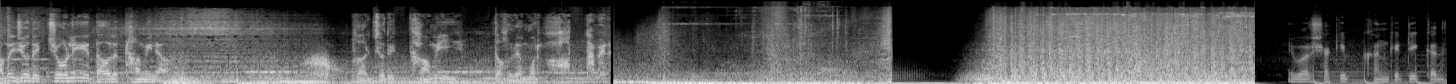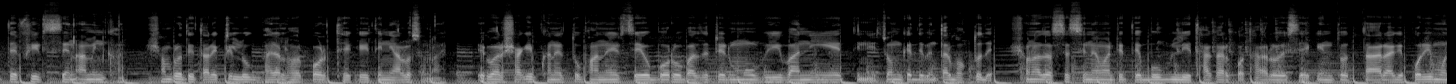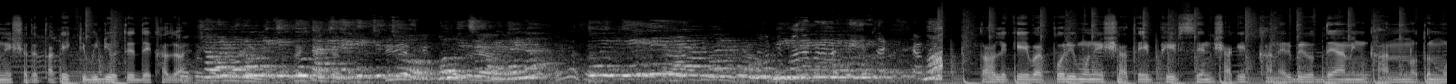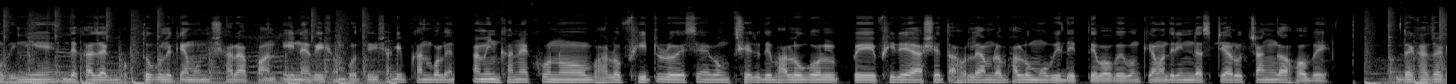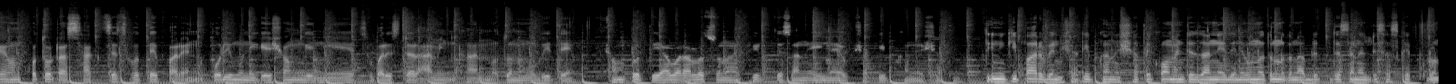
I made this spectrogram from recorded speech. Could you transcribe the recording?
আমি যদি চলি তাহলে থামি না। আর যদি থামি তাহলে আমার হাত থামে না। এবার শাকিব খানকে টিক্কা দিতে ফিরছেন আমিন খান। সম্প্রতি তার একটি লুক ভাইরাল হওয়ার পর থেকেই তিনি আলোচনায়। এবার শাকিব খানের তুফানের চেয়েও বড় বাজেটের মুভি বানিয়ে তিনি চমকে দেবেন তার ভক্তদের। শোনা যাচ্ছে সিনেমাটিতে বুবলি থাকার কথা রয়েছে কিন্তু তার আগে পরিমণির সাথে তাকে একটি ভিডিওতে দেখা যায় সবার মনে মনে কিন্তু তাকে দেখে একটু একটু বলতে ইচ্ছে করে তাই না তুই কি আমার প্রভু? তাহলে কি এবার পরিমণির সাথেই ফিরছেন শাকিব খানের বিরুদ্ধে? আমিন খান, নতুন মুভি নিয়ে দেখা যাক ভক্তগুলো কেমন সারা পান। এই নাকি সম্প্রতি শাকিব খান বলেন, আমিন খান এখনও ভালো ফিট রয়েছে এবং সে যদি ভালো গল্পে ফিরে আসে তাহলে আমরা ভালো মুভি দেখতে পাবো এবং কি আমাদের ইন্ডাস্ট্রি আরও চাঙ্গা হবে। দেখা যাক এখন কতটা সাকসেস হতে পারেন পরিমণিকে সঙ্গে নিয়ে সুপারস্টার আমিন খান নতুন মুভিতে সম্প্রতি আবার আলোচনায় ফিরতে চান এই নায়ক শাকিব খানের সাথে। তিনি কি পারবেন? শাকিব খানের সাথে কমেন্টে জানিয়ে দিন এবং নতুন নতুন আপডেট চ্যানেলটি সাবস্ক্রাইব করুন।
